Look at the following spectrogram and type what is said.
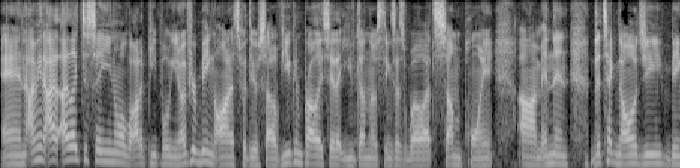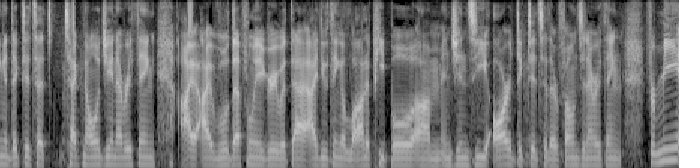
And i mean I, I, like to say you know a lot of people you know if you're being honest with yourself you can probably say that you've done those things as well at some point. Um, and then the technology being addicted to technology and everything I, I will definitely agree with that. I do think a lot of people um, in gen z are addicted to their phones and everything. For me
